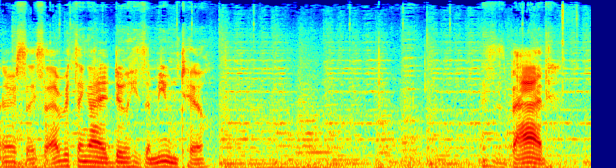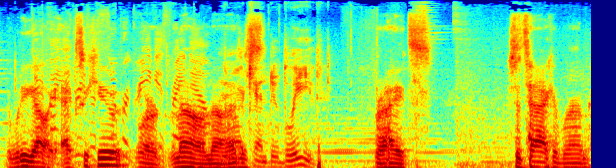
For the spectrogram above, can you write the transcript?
Seriously, so everything I do, he's immune to. This is bad. What do you got, like execute? Or no, no, No, I I just can't do bleed. right. Just attack him, man.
